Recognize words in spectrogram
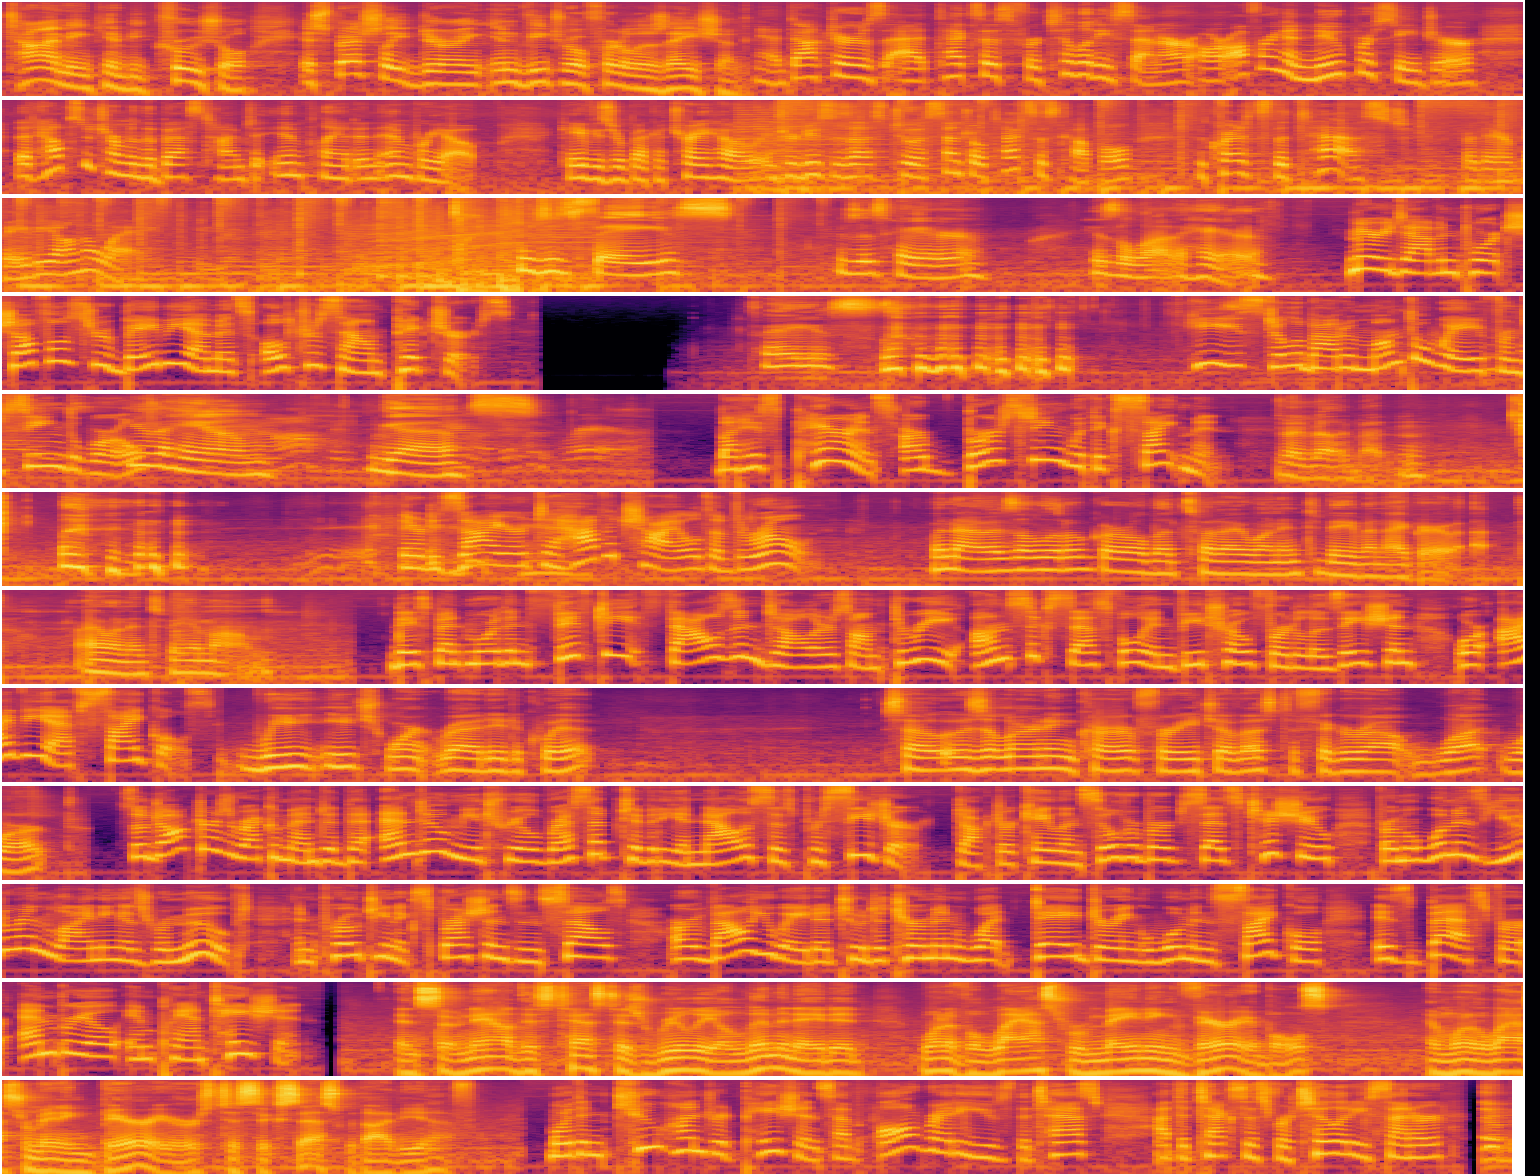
Timing can be crucial, especially during in vitro fertilization. Yeah, doctors at Texas Fertility Center are offering a new procedure that helps determine the best time to implant an embryo. KVUE's Rebecca Trejo introduces us to a Central Texas couple who credits the test for their baby on the way. Here's his face. Here's his hair. He has a lot of hair. Mary Davenport shuffles through baby Emmett's ultrasound pictures. Face. He's still about a month away from seeing the world. He's a ham. Yes. But his parents are bursting with excitement. My belly button. their desire to have a child of their own. When I was a little girl, that's what I wanted to be when I grew up. I wanted to be a mom. They spent more than $50,000 on three unsuccessful in vitro fertilization or IVF cycles. We each weren't ready to quit. So it was a learning curve for each of us to figure out what worked. So doctors recommended the endometrial receptivity analysis procedure. Dr. Kaylen Silverberg says tissue from a woman's uterine lining is removed and protein expressions in cells are evaluated to determine what day during a woman's cycle is best for embryo implantation. And so now this test has really eliminated one of the last remaining variables and one of the last remaining barriers to success with IVF. More than 200 patients have already used the test at the Texas Fertility Center. For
